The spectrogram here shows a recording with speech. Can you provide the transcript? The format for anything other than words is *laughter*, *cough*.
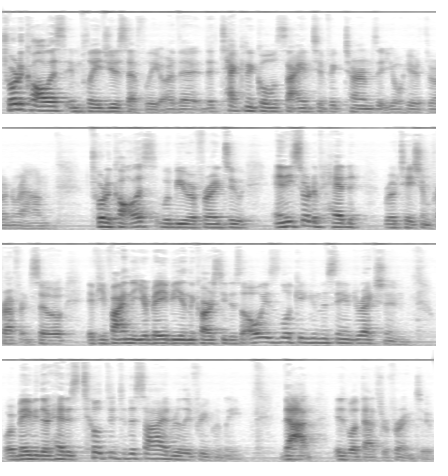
Torticollis and plagiocephaly are the, the technical scientific terms that you'll hear thrown around. Torticollis would be referring to any sort of head rotation preference. So if you find that your baby in the car seat is always looking in the same direction, or maybe their head is tilted to the side really frequently, that is what that's referring to.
